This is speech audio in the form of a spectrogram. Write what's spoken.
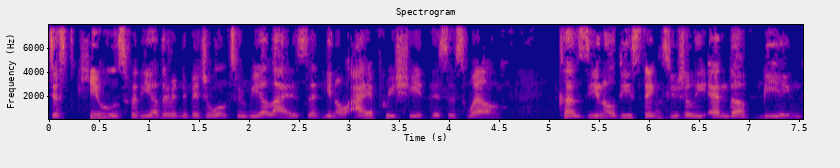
just cues for the other individual to realize that, you know, I appreciate this as well. Because, you know, these things usually end up being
